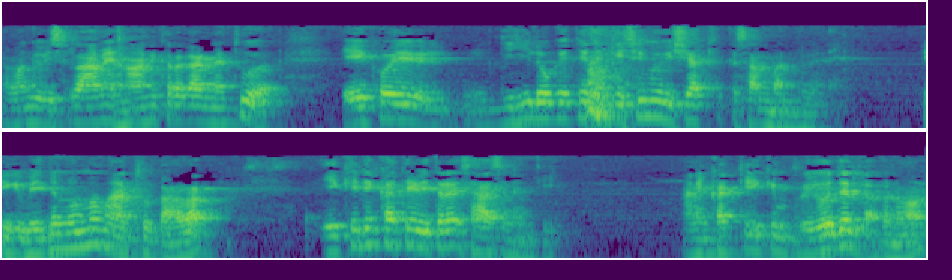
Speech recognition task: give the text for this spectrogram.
තමන්ගේ විශ්‍රාමයේ හානි කරගන්න නැතුව ඒක ඔය ගිහි ලෝකයේ තියෙන කිසිම විෂයක් එක්ක සම්බන්ධ නැහැ. ඒක වෙනමම මාතෘකාවක්. ඒකෙදි කතේ විතරයි සාසනය තියෙන්නේ. අනික කට්ටියකින් ප්‍රයෝජන ලබනවා.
